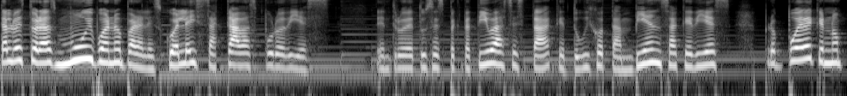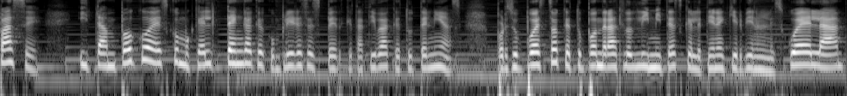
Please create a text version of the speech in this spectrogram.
Tal vez tú eras muy bueno para la escuela y sacabas puro 10. Dentro de tus expectativas está que tu hijo también saque 10, pero puede que no pase y tampoco es como que él tenga que cumplir esa expectativa que tú tenías. Por supuesto que tú pondrás los límites que le tiene que ir bien en la escuela,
